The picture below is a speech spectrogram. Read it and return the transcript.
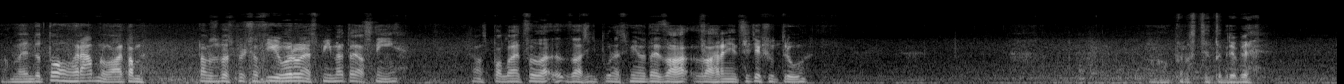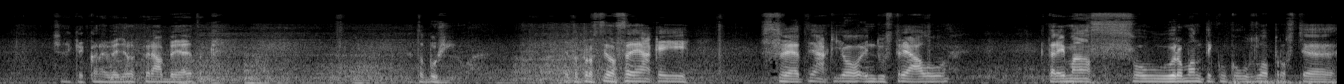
Tam jen do toho hrábnu, ale tam, tam z bezpečnostních důvodů nesmíme, to je jasný. Tam spadlo něco za, za řípu, nesmíme tady za, za hranici těch šutrů. Prostě to kdyby člověk jako nevěděl, která je, tak je to boží. Je to prostě zase nějaký svět nějakého industriálu, který má svou romantiku, kouzlo, prostě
